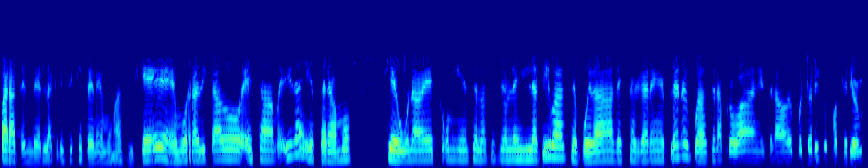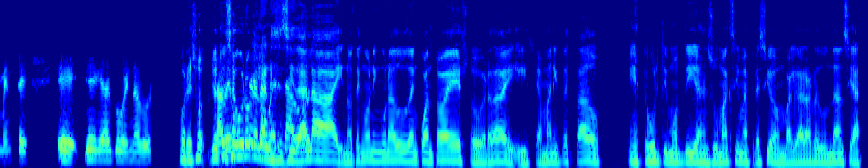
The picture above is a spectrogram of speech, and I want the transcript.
para atender la crisis que tenemos. Así que hemos radicado esta medida y esperamos que una vez comience la sesión legislativa se pueda descargar en el Pleno y pueda ser aprobada en el Senado de Puerto Rico y posteriormente eh, llegue al gobernador. Por eso, yo estoy seguro que, la necesidad la hay, no tengo ninguna duda en cuanto a eso, ¿verdad? y se ha manifestado en estos últimos días en su máxima expresión, valga la redundancia.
